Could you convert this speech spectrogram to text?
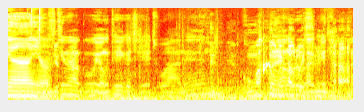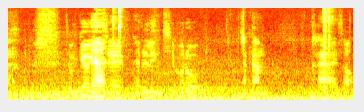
야요. 스틴하고 영태이가 제일 좋아하는 공항을 공항으로 가고. 있습니다. 동경이 라- 이제 베를린 집으로 잠깐 가야 해서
